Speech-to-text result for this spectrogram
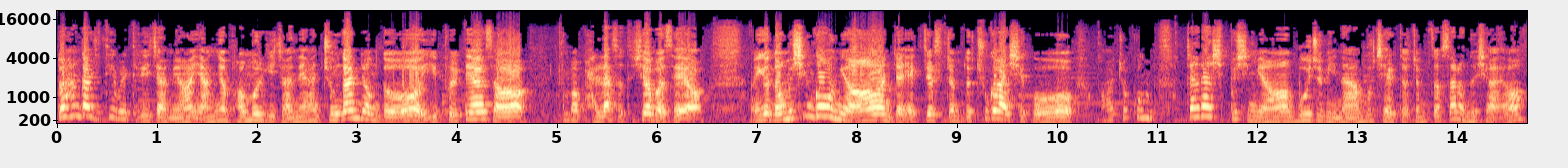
또 한 가지 팁을 드리자면 양념 버무리기 전에 한 중간 정도 잎을 떼어서 한번 발라서 드셔보세요. 어, 이거 너무 싱거우면 이제 액젓을 좀 더 추가하시고 아, 조금 짜다 싶으시면 무즙이나 무채를 더좀더 썰어 넣으셔요.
